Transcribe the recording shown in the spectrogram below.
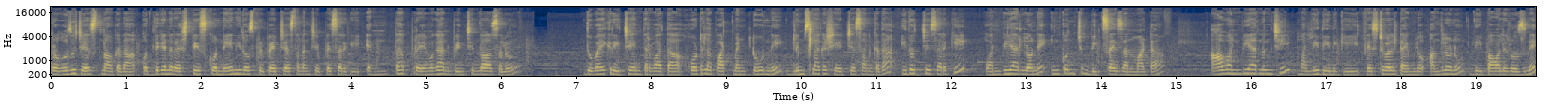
రోజు చేస్తున్నావు కదా కొద్దిగానే రెస్ట్ తీసుకొని నేను ఈరోజు ప్రిపేర్ చేస్తానని చెప్పేసరికి ఎంత ప్రేమగా అనిపించిందో అసలు. దుబాయ్కి రీచ్ అయిన తర్వాత హోటల్ అపార్ట్మెంట్ టూర్ని గ్లిమ్స్ లాగా షేర్ చేశాను కదా. ఇది వచ్చేసరికి వన్ బీఆర్లోనే ఇంకొంచెం బిగ్ సైజ్ అనమాట ఆ వన్ బీఆర్ నుంచి మళ్ళీ దీనికి ఫెస్టివల్ టైంలో అందులోనూ దీపావళి రోజునే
